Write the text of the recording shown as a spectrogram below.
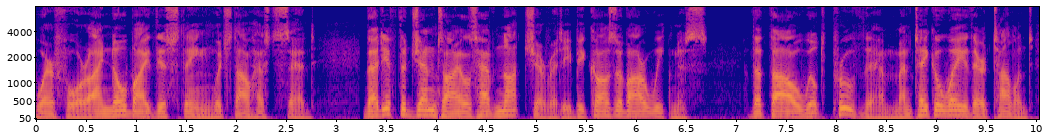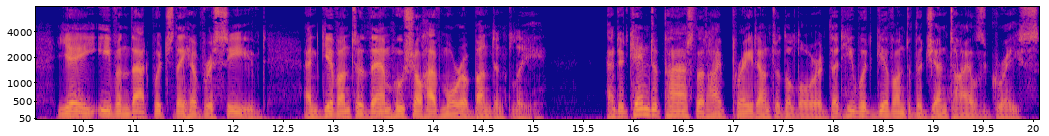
Wherefore, I know by this thing which thou hast said, that if the Gentiles have not charity because of our weakness, that thou wilt prove them, and take away their talent, yea, even that which they have received, and give unto them who shall have more abundantly. And it came to pass that I prayed unto the Lord that he would give unto the Gentiles grace,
